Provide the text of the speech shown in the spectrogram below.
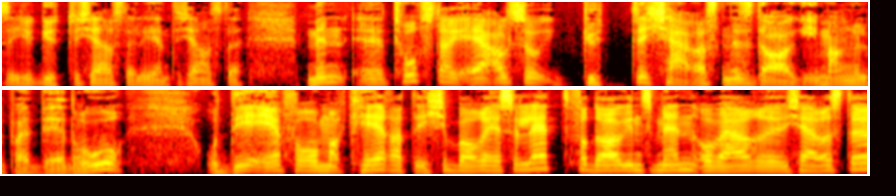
sier guttekjæreste eller jentekjæreste. Men eh, torsdag er altså guttekjærestenes dag, i mangel på et bedre ord. Og det er for å markere at det ikke bare er så lett for dagens menn å være kjæreste,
